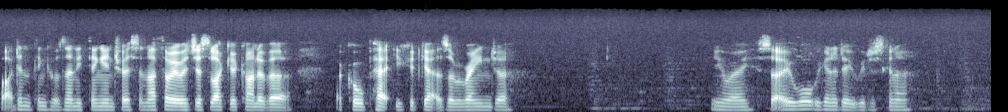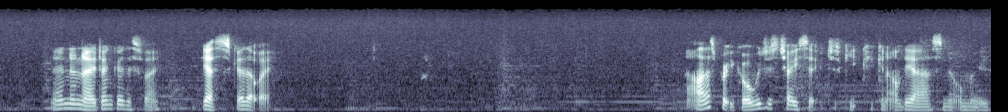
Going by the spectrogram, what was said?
But I didn't think it was anything interesting. I thought it was just like a kind of a a cool pet you could get as a ranger. Anyway, so what are we gonna do? We're just gonna No no no, don't go this way. Yes, go that way. Oh, that's pretty cool. We just chase it, just keep kicking it up the ass and it'll move.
